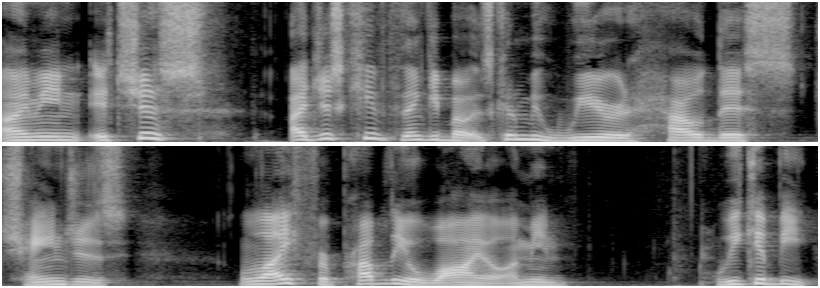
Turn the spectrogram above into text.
I mean, it's just I just keep thinking about it's gonna be weird how this changes life for probably a while. I mean, we could be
